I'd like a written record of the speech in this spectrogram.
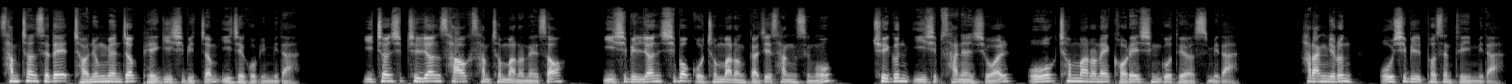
3000세대 전용 면적 122.2제곱입니다. 2017년 4억 3천만 원에서 21년 10억 5천만 원까지 상승 후 최근 24년 10월 5억 1천만 원에 거래 신고되었습니다. 하락률은 51%입니다.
